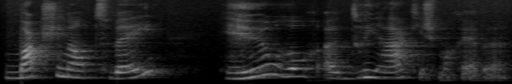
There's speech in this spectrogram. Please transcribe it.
maximaal twee, heel hoog uit drie haakjes mag hebben.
